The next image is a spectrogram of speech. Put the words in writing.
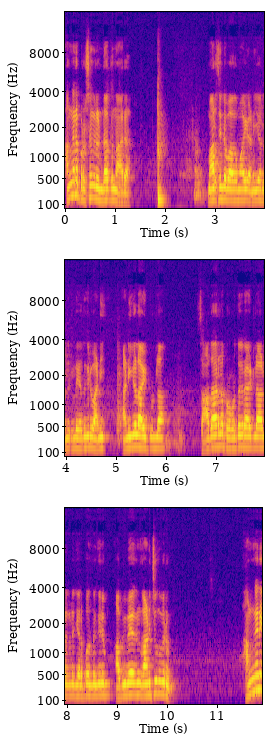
അങ്ങനെ പ്രശ്നങ്ങൾ ഉണ്ടാക്കുന്ന ആരാ? മാർച്ചിന്റെ ഭാഗമായി അണിചേർന്നിട്ടുള്ള ഏതെങ്കിലും അണി അണികളായിട്ടുള്ള സാധാരണ പ്രവർത്തകരായിട്ടുള്ള ആളുകൾ ചിലപ്പോൾ എന്തെങ്കിലും അവിവേകം കാണിച്ചു എന്ന് വരും. അങ്ങനെ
